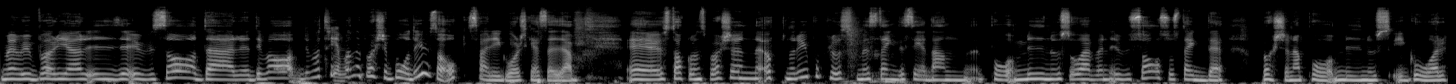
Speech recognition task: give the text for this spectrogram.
Men vi börjar i USA där det var, det var trevande börser både i USA och Sverige igår ska jag säga. Eh, Stockholmsbörsen öppnade ju på plus men stängde sedan på minus och även i USA så stängde börserna på minus igår.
